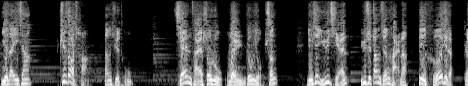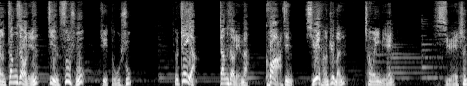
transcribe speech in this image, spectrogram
也在一家制造厂当学徒。钱财收入稳中有升，有些余钱，于是张全海呢便合计着让张孝林进私塾去读书。就这样，张孝林呢跨进学堂之门，成为一名学生。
